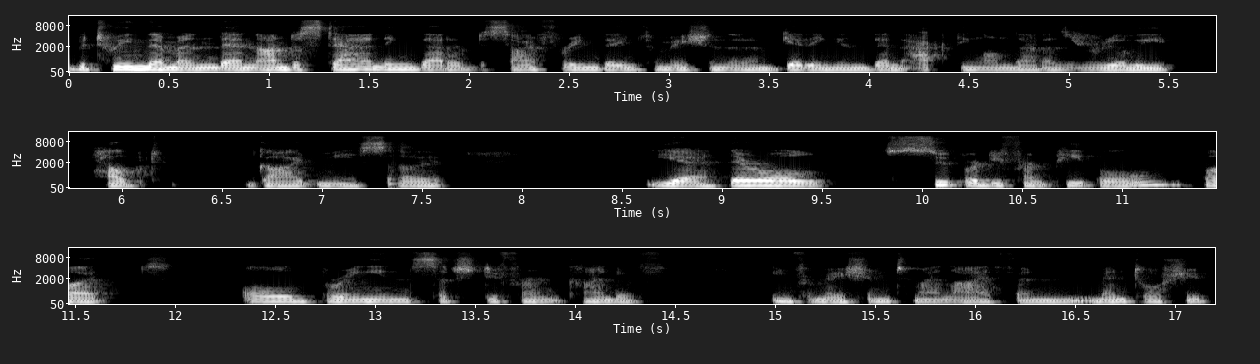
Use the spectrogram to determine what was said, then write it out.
between them and then understanding that or deciphering the information that I'm getting and then acting on that has really helped guide me. So, yeah, they're all super different people, but all bring in such different kind of information to my life and mentorship.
